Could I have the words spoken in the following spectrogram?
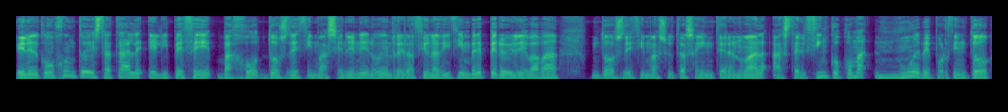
En el conjunto estatal, el IPC bajó dos décimas en enero en relación a diciembre, pero elevaba dos décimas su tasa interanual hasta el 5,9%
